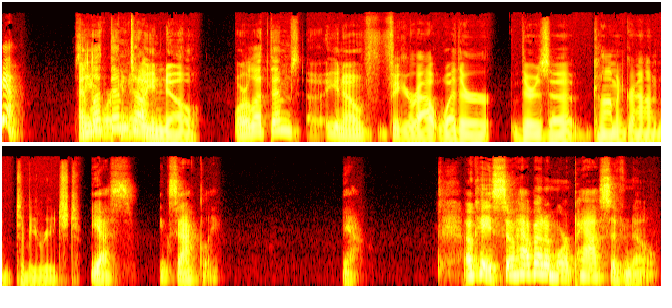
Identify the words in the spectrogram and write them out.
yeah. So and let them tell you no or let them uh, you know figure out whether there's a common ground to be reached Yes, exactly. Yeah. Okay, so how about a more passive no?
